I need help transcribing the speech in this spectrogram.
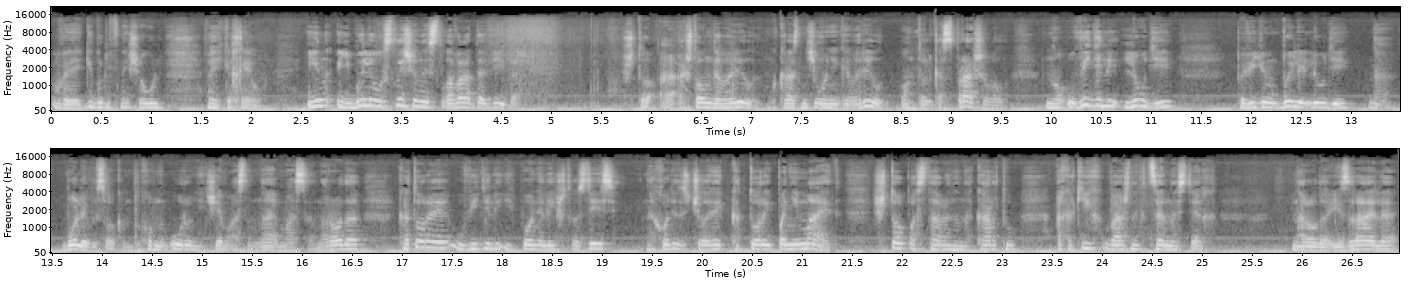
ваягиду лифней Шауль, ваикахеу». И были услышаны слова Давида. Что, а, а что он говорил? Он как раз ничего не говорил, он только спрашивал. Но увидели люди, по-видимому, были люди на более высоком духовном уровне, чем основная масса народа, которые увидели и поняли, что здесь находится человек, который понимает, что поставлено на карту, о каких важных ценностях народа Израиля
